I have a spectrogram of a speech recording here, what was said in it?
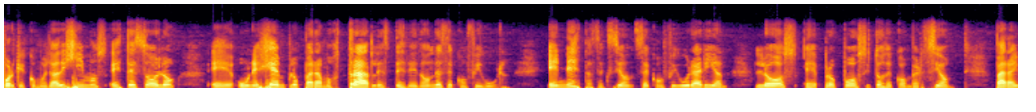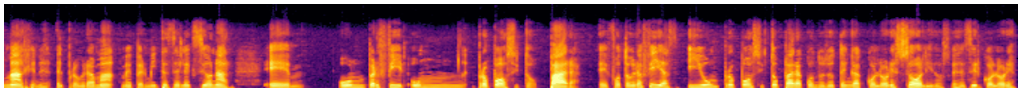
porque como ya dijimos, este es solo eh, un ejemplo para mostrarles desde dónde se configura. En esta sección se configurarían los eh, propósitos de conversión. Para imágenes, el programa me permite seleccionar em, un perfil, un propósito para eh, fotografías y un propósito para cuando yo tenga colores sólidos, es decir, colores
